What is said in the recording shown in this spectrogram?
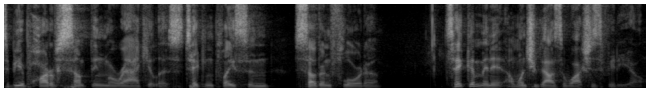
to be a part of something miraculous taking place in southern Florida. Take a minute. I want you guys to watch this video.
